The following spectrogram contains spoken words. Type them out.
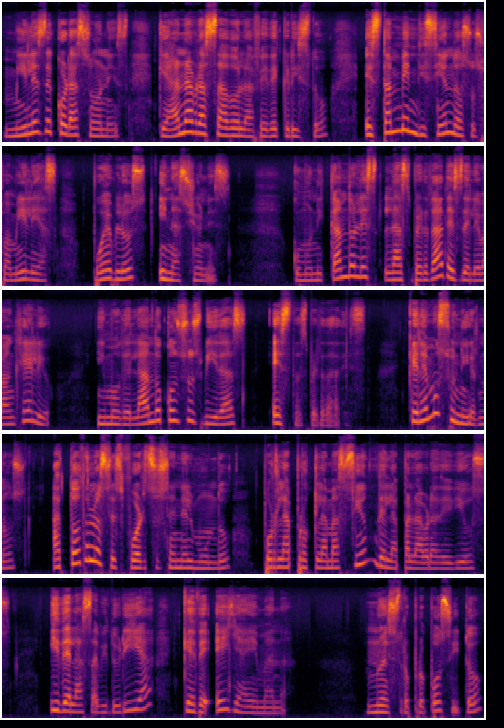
miles de corazones que han abrazado la fe de Cristo están bendiciendo a sus familias, pueblos y naciones, comunicándoles las verdades del Evangelio y modelando con sus vidas estas verdades. Queremos unirnos a todos los esfuerzos en el mundo por la proclamación de la palabra de Dios y de la sabiduría que de ella emana. Nuestro propósito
